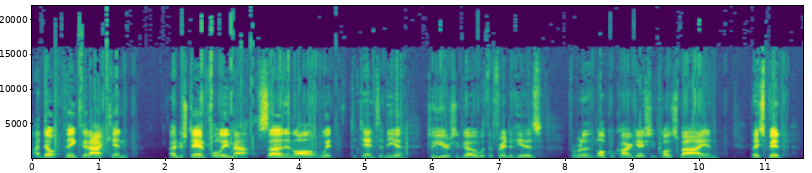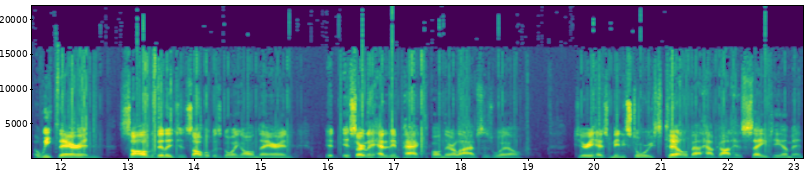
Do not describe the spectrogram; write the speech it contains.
I don't think that I can understand fully. My son in law went to Tanzania two years ago with a friend of his from a local congregation close by, and they spent a week there and saw the village and saw what was going on there, and it, it certainly had an impact upon their lives as well. Jerry has many stories to tell about how God has saved him and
